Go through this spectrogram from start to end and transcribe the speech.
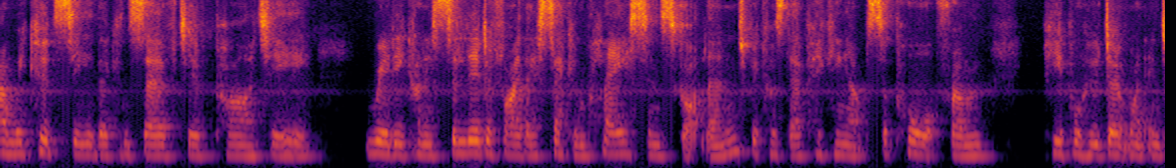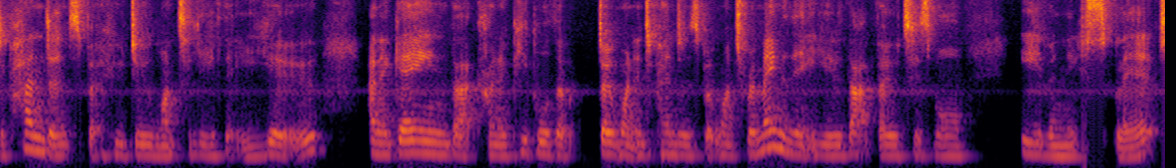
and we could see the Conservative Party really kind of solidify their second place in Scotland because they're picking up support from people who don't want independence but who do want to leave the EU. And again, that kind of people that don't want independence but want to remain in the EU, that vote is more evenly split.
